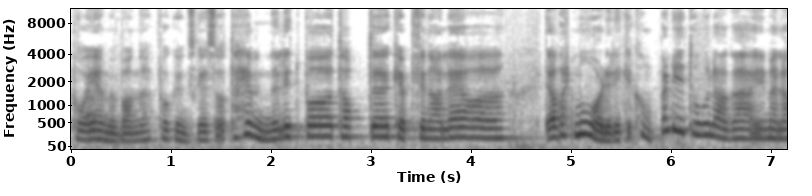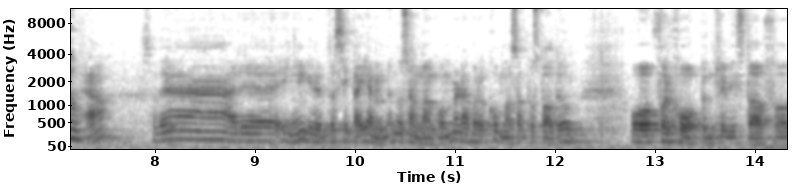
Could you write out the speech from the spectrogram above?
på hjemmebane på kunstgress. Og hevne litt på tapt uh, cupfinale. og Det har vært målrike kamper, de to lagene imellom. Ja, så det er uh, ingen grunn til å sitte hjemme når søndagen kommer. Det er bare å komme seg på stadion. Og forhåpentligvis da få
